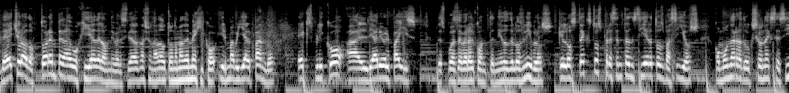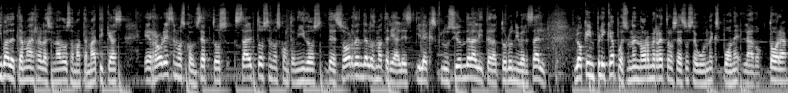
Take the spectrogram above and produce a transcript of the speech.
De hecho, la doctora en pedagogía de la Universidad Nacional Autónoma de México, Irma Villalpando, explicó al diario El País, después de ver el contenido de los libros, que los textos presentan ciertos vacíos como una reducción excesiva de temas relacionados a matemáticas, errores en los conceptos, saltos en los contenidos, desorden de los materiales y la exclusión de la literatura universal, lo que implica pues un enorme retroceso según expone la doctora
